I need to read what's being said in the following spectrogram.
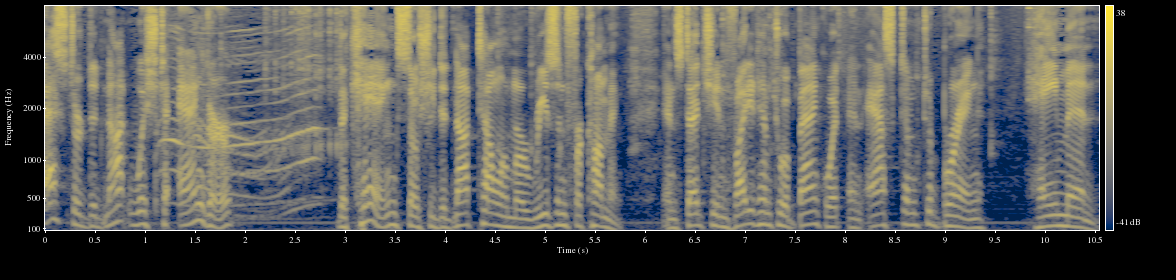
Esther did not wish to anger the king, so she did not tell him her reason for coming. Instead, she invited him to a banquet and asked him to bring Haman.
